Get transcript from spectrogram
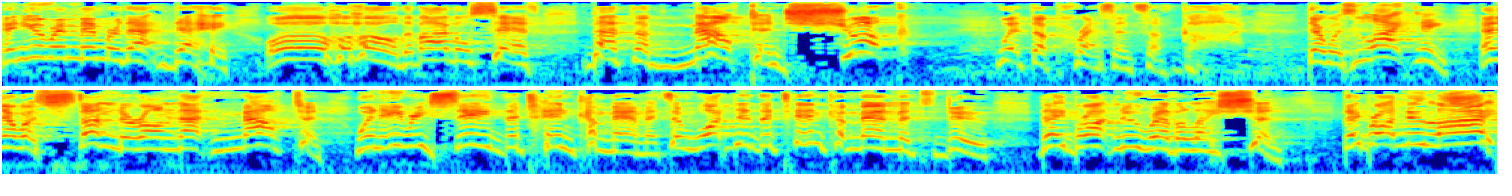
And you remember that day. Oh, the Bible says that the mountain shook with the presence of God. There was lightning and there was thunder on that mountain when he received the Ten Commandments. And what did the Ten Commandments do? They brought new revelation. They brought new light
